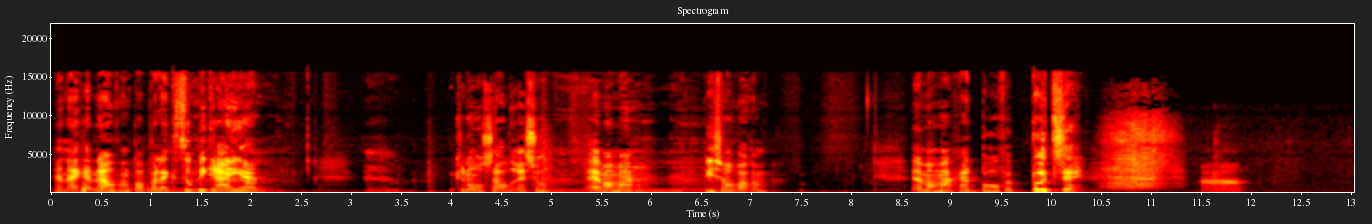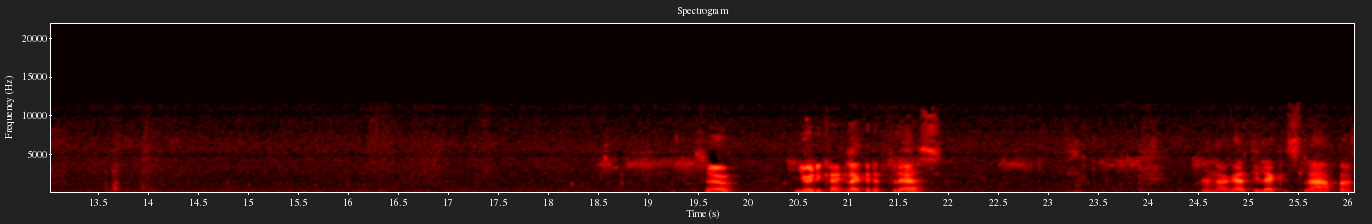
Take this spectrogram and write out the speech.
En hij gaat nou van papa lekker soepje krijgen. Knolselderijsoep. En mama, die is al warm. En mama gaat boven poetsen. Ah. Zo, Jordi krijgt lekker de fles. En dan gaat hij lekker slapen.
